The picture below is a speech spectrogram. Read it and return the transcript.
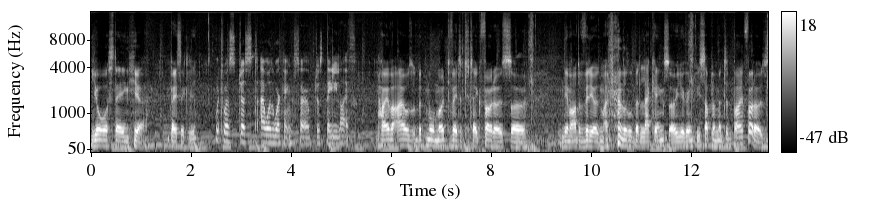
your staying here, basically. Which was just, I was working, so just daily life. However, I was a bit more motivated to take photos, so the amount of videos might be a little bit lacking, so you're going to be supplemented by photos.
